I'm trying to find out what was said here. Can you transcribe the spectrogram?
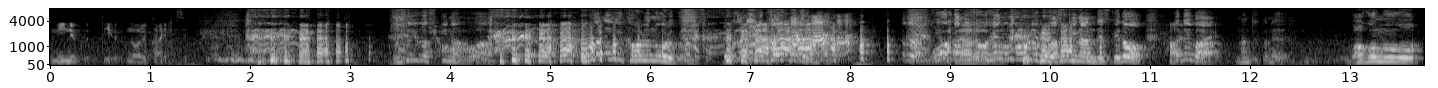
見抜くっていう能力ありますよ。女性が好きなのはお金に変わる能力なんですよ。お金に変わるだけじゃない。だから大谷翔平の能力は好きなんですけどはい例えば、はなんていうんですかね輪ゴムを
